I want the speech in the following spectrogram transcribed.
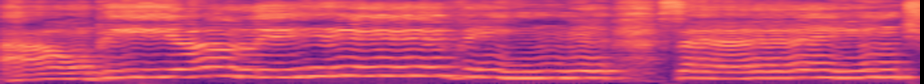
I'll be a living sanctuary,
